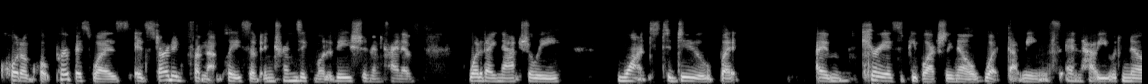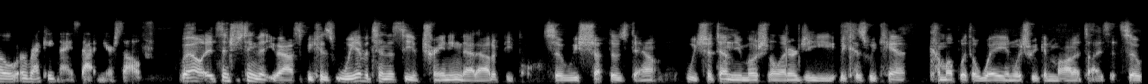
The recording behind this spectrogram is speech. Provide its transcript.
quote unquote purpose was, it started from that place of intrinsic motivation and kind of what did I naturally want to do. But I'm curious if people actually know what that means and how you would know or recognize that in yourself. Well, it's interesting that you ask because we have a tendency of training that out of people. So we shut those down. We shut down the emotional energy because we can't come up with a way in which we can monetize it. So,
